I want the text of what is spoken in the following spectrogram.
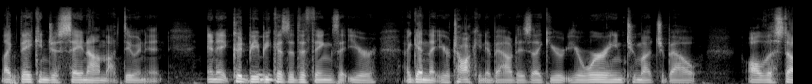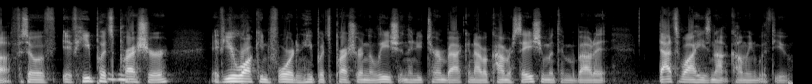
like they can just say, "No, I'm not doing it." And it could be mm-hmm. because of the things that you're again that you're talking about is like you're you're worrying too much about all this stuff. So if if he puts pressure, if you're walking forward and he puts pressure on the leash and then you turn back and have a conversation with him about it, that's why he's not coming with you.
